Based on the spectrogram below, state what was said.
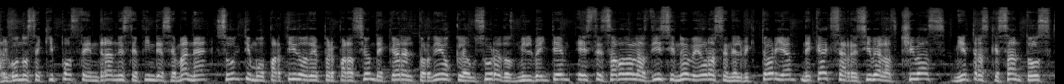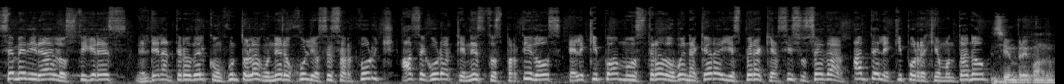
Algunos equipos tendrán este fin de semana su último partido de preparación de cara al torneo Clausura 2020. Este sábado a las 19 horas en el Victoria, Necaxa recibe a las Chivas, mientras que Santos se medirá a los Tigres. El delantero del conjunto lagunero Julio César Furch asegura que en estos partidos el equipo ha mostrado buena cara y espera que así suceda ante el equipo regiomontano. Siempre con,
